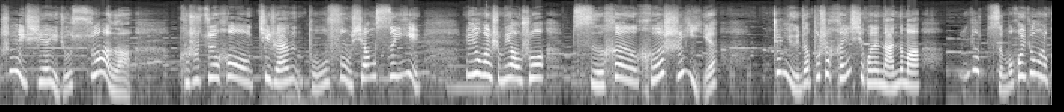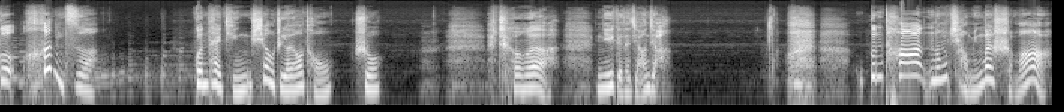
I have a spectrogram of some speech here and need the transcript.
这些也就算了，可是最后既然不负相思意，又为什么要说此恨何时已？这女的不是很喜欢那男的吗？又怎么会用了个恨字？关太庭笑着摇摇头说：“承恩啊，你给他讲讲。哎，跟他能讲明白什么？”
